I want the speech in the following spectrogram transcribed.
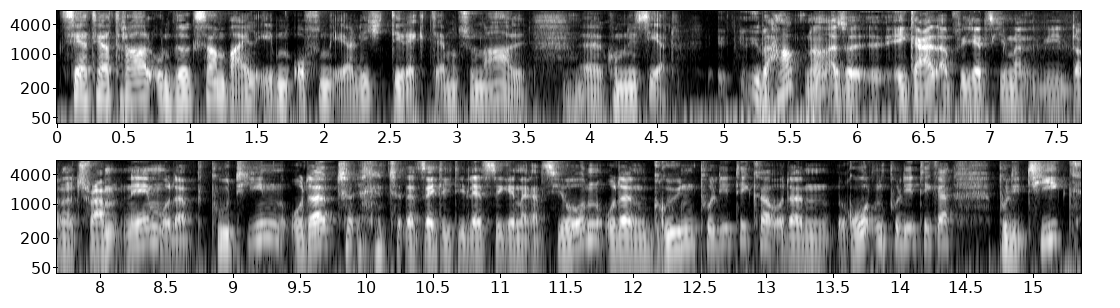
sehr theatral und wirksam, weil eben offen, ehrlich, direkt emotional äh, kommuniziert. Überhaupt, ne? Also egal, ob wir jetzt jemanden wie Donald Trump nehmen oder Putin oder tatsächlich die letzte Generation oder einen grünen Politiker oder einen roten Politiker, Politik,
